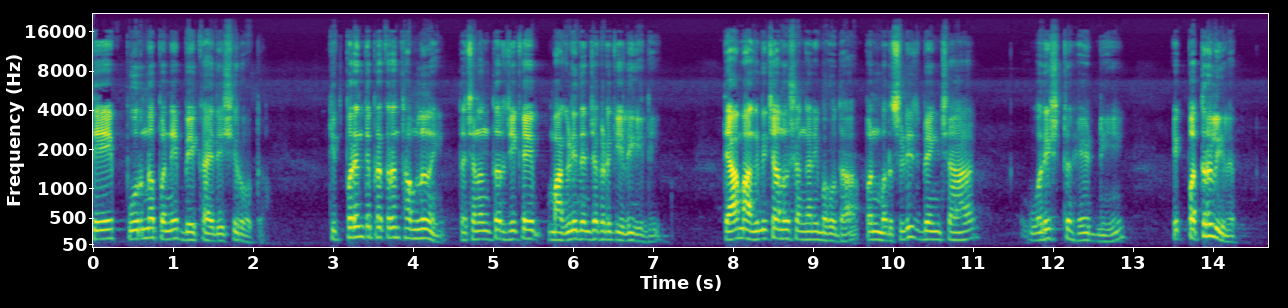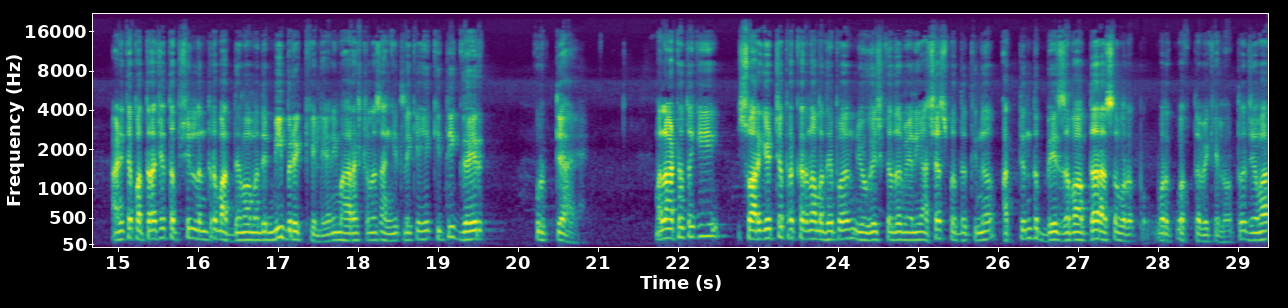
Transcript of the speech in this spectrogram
ते पूर्णपणे बेकायदेशीर होतं. तिथपर्यंत ते प्रकरण थांबलं नाही. त्याच्यानंतर जी काही मागणी त्यांच्याकडे केली गेली त्या मागणीच्या अनुषंगाने बहुधा पण मर्सिडीज बँकच्या वरिष्ठ हेडनी एक पत्र लिहिलं आणि त्या पत्राचे तपशील नंतर माध्यमामध्ये मी ब्रेक केले आणि महाराष्ट्राला सांगितले की हे किती गैर कृत्य आहे. मला आठवतं की स्वारगेटच्या प्रकरणामध्ये पण योगेश कदम यांनी अशाच पद्धतीनं अत्यंत बेजबाबदार असं वर, वर वक्तव्य केलं होतं. जेव्हा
